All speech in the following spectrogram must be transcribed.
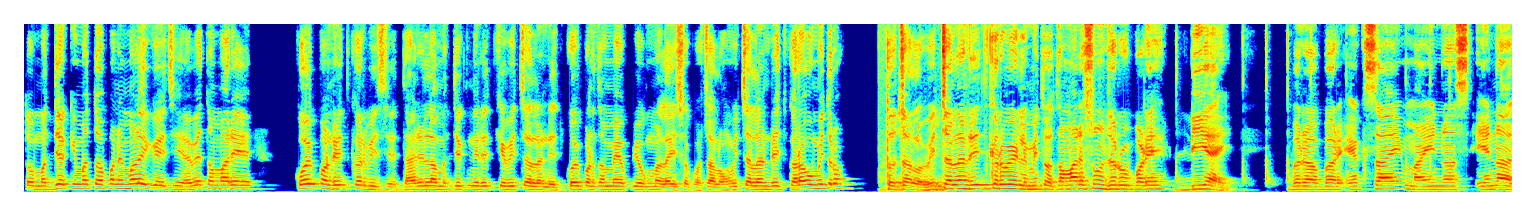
તો મધ્ય કિંમત તો આપણને મળી ગઈ છે. હવે તમારે કોઈ પણ રીત કરવી છે ધારેલા મધ્યકની રીત કે વિચલન રીત, કોઈ પણ તમે ઉપયોગમાં લઈ શકો. ચાલો, હું વિચલન રીત કરાવું મિત્રો? તો ચાલો, વિચલન રીત કરવી એટલે મિત્રો તમારે શું જરૂર પડે? ડીઆઈ બરાબર એક્સઆઈ માઇનસ એના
